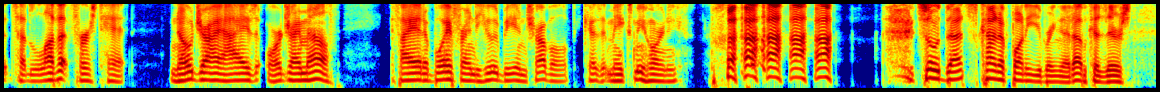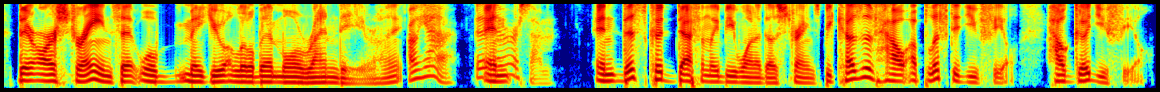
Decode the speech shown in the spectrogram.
It said, "Love at first hit. No dry eyes or dry mouth. If I had a boyfriend, he would be in trouble because it makes me horny." so that's kind of funny you bring that up because there's there are strains that will make you a little bit more randy, right? Oh yeah, there, And- there are some. And this could definitely be one of those strains because of how uplifted you feel, how good you feel.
